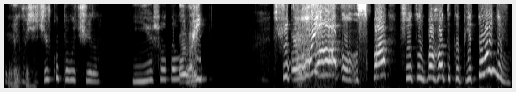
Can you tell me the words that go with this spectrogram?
Ми якусь ачівку отримали. І що там? Ой, Що тут багато спа? Що тут багато капітонів?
